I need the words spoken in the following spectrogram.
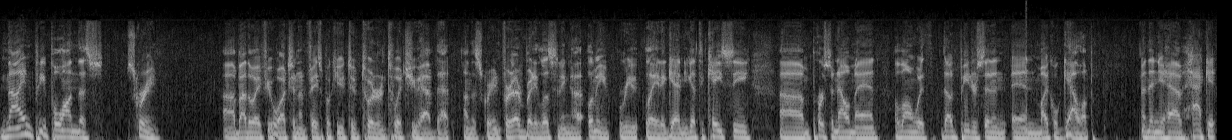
nine people on this screen. Uh, by the way, if you're watching on Facebook, YouTube, Twitter, and Twitch, you have that on the screen. For everybody listening, uh, let me relay it again. You got the KC um, personnel man, along with Doug Pederson and, and Michael Gallup. And then you have Hackett,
